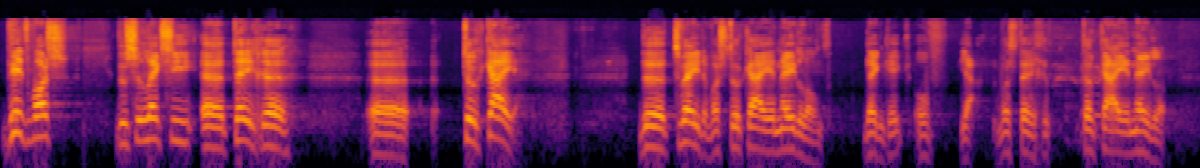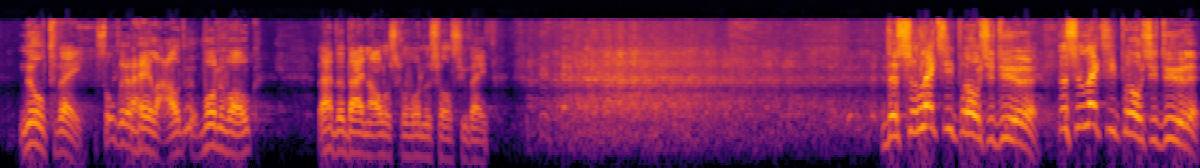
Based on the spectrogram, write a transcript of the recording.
Dit was de selectie uh, tegen uh, Turkije. De tweede was Turkije-Nederland, denk ik. Of ja, was tegen Turkije-Nederland. 0-2. Stond er een hele oude, wonnen we ook. We hebben bijna alles gewonnen, zoals u weet. De selectieprocedure. De selectieprocedure.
